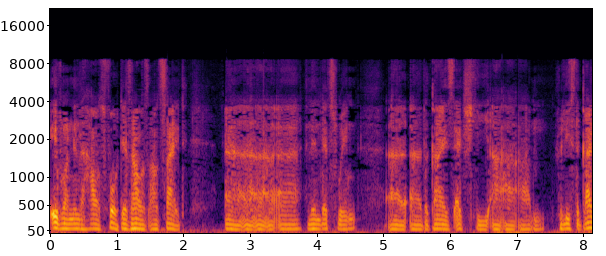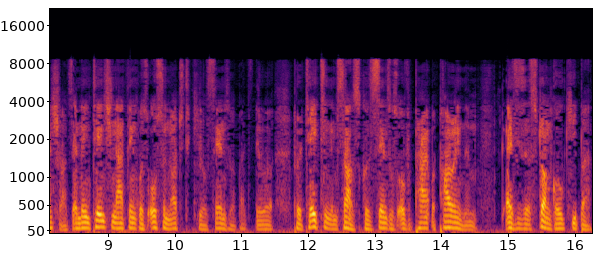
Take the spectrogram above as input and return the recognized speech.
Everyone in the house fought as I was outside. Uh, uh, and then that's when uh, uh, the guys actually uh, uh, um, released the gunshots. And the intention, I think, was also not to kill Senzo, but they were protecting themselves because Senzo was overpowering them as he's a strong goalkeeper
